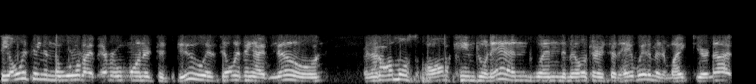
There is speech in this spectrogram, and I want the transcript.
the only thing in the world I've ever wanted to do. Is the only thing I've known. And that almost all came to an end when the military said, hey, wait a minute, Mike, you're not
